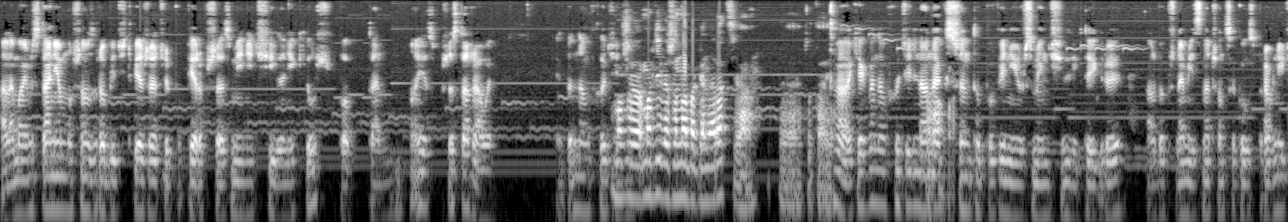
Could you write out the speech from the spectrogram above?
Ale moim zdaniem muszą zrobić dwie rzeczy. Po pierwsze, zmienić silnik już, bo ten no, jest przestarzały. Jak będą wchodzić. Może możliwe, że nowa generacja tutaj. Tak, jak będą wchodzili na Next Gen, to powinni już zmienić silnik tej gry, albo przynajmniej znacząco go usprawnić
